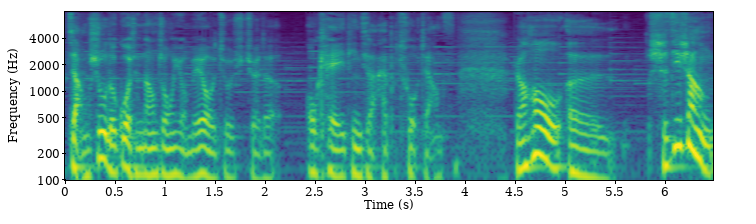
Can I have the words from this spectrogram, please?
讲述的过程当中有没有就是觉得 OK，听起来还不错这样子。然后呃，实际上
